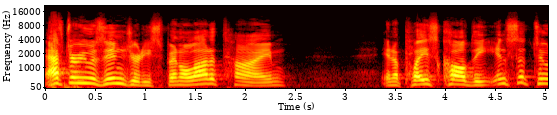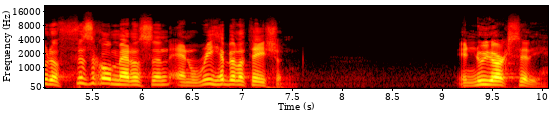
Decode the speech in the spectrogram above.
After he was injured, he spent a lot of time in a place called the Institute of Physical Medicine and Rehabilitation in New York City.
